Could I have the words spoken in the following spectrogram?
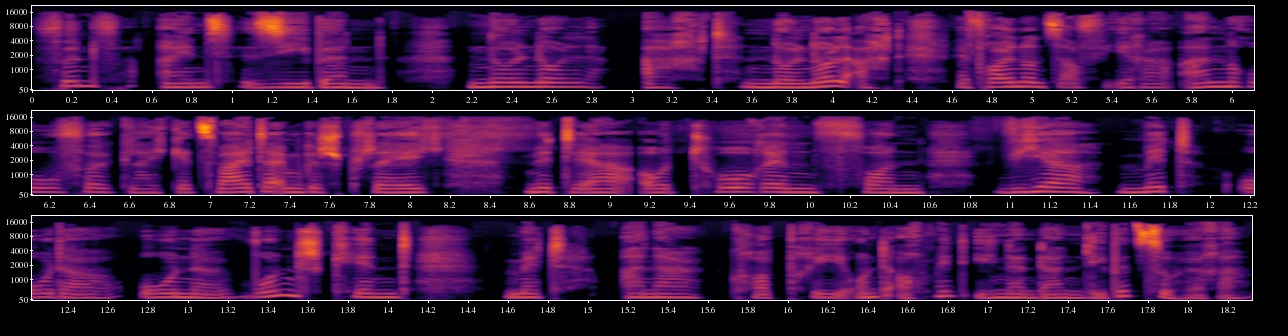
517 008. 008. Wir freuen uns auf Ihre Anrufe. Gleich geht's weiter im Gespräch mit der Autorin von Wir mit oder ohne Wunschkind mit Anna Kopri und auch mit Ihnen dann, liebe Zuhörer.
